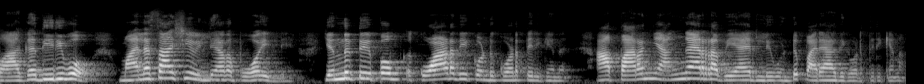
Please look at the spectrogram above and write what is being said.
വകതിരിവോ മനസാക്ഷിയോ ഇല്ലാതെ പോയില്ലേ? എന്നിട്ട് ഇപ്പം കോടതി കൊണ്ട് കൊടുത്തിരിക്കണം. ആ പറഞ്ഞ അങ്ങേരുടെ പേരിൽ കൊണ്ട് പരാതി കൊടുത്തിരിക്കണം.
